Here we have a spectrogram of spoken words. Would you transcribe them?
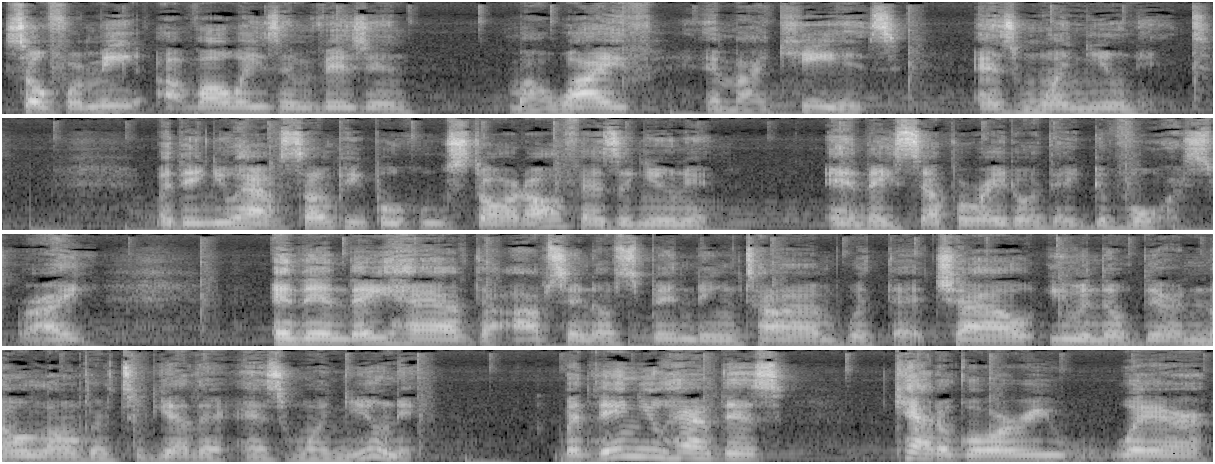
So for me, I've always envisioned my wife and my kids as one unit. But then you have some people who start off as a unit and they separate or they divorce, right? And then they have the option of spending time with that child, even though they're no longer together as one unit. But then you have this category where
